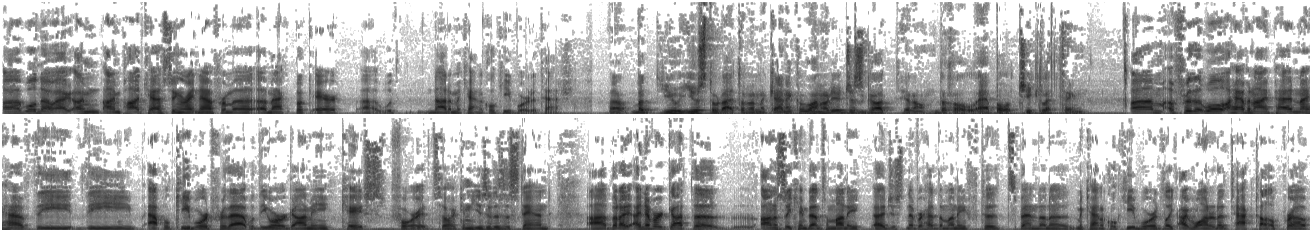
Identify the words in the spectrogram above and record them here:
Uh, well, no, I, am I'm, I'm podcasting right now from a, a MacBook Air uh, with not a mechanical keyboard attached. Oh, but you used to write on a mechanical one, or you just got you know the whole Apple chiclet thing? Um, for the well, I have an iPad and I have the the Apple keyboard for that with the origami case for it, so I can use it as a stand. Uh, but I, I, never got the. Honestly, came down to money. I just never had the money to spend on a mechanical keyboard. Like I wanted a tactile Pro.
